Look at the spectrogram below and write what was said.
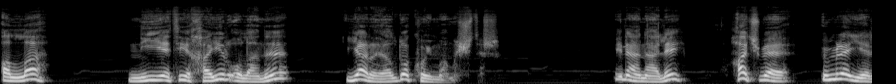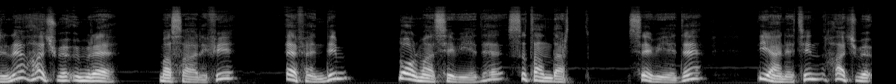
Allah niyeti hayır olanı yarı yolda koymamıştır. Binaenaleyh hac ve ümre yerine hac ve ümre masarifi efendim normal seviyede, standart seviyede Diyanet'in hac ve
